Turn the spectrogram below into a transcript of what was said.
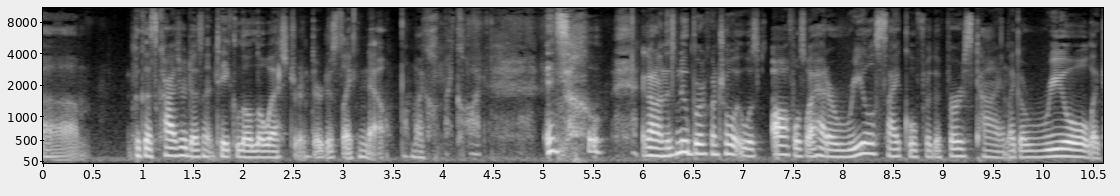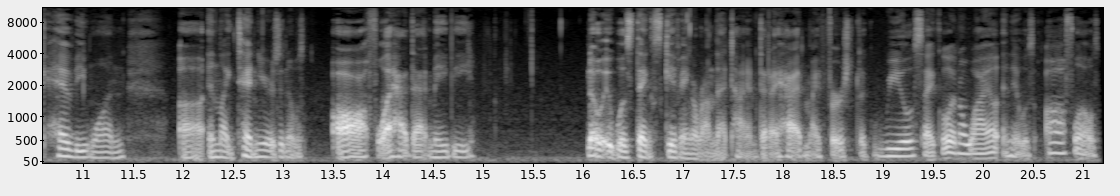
um, because Kaiser doesn't take low. They're just like, no. I'm like, oh my God. And so I got on this new birth control. It was awful. So I had a real cycle for the first time, like a real, like heavy one uh, in like 10 years. And it was awful. I had that maybe no, it was Thanksgiving around that time that I had my first like real cycle in a while and it was awful. I was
